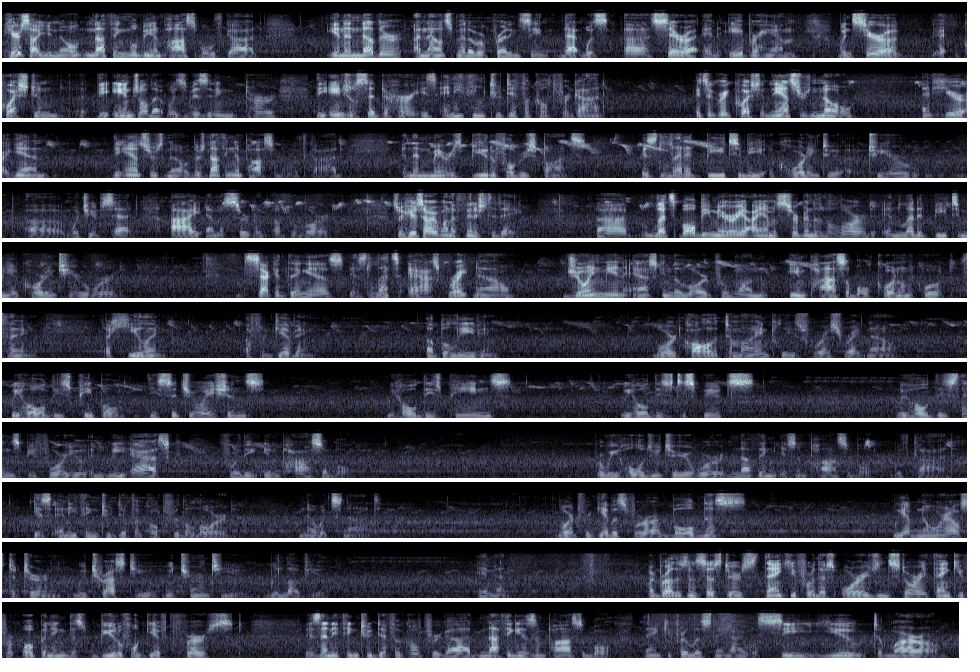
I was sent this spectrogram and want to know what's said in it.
Here's how you know nothing will be impossible with God. In another announcement of a pregnancy, that was uh, Sarah and Abraham. When Sarah questioned the angel that was visiting her, the angel said to her, Is anything too difficult for God? It's a great question. The answer is no. And here again, the answer is no. There's nothing impossible with God. And then Mary's beautiful response is, "Let it be to me according to to your uh, what you've said. I am a servant of the Lord." So here's how I want to finish today. Uh, let's all be Mary. I am a servant of the Lord, and let it be to me according to your word. Second thing is, is let's ask right now. Join me in asking the Lord for one impossible, quote unquote, thing a healing, a forgiving, a believing. Lord, call it to mind, please, for us right now. We hold these people, these situations, we hold these pains, we hold these disputes, we hold these things before you, and we ask for the impossible. For we hold you to your word. Nothing is impossible with God. Is anything too difficult for the Lord? No, it's not. Lord, forgive us for our boldness. We have nowhere else to turn. We trust you. We turn to you. We love you. Amen. My brothers and sisters, thank you for this origin story. Thank you for opening this beautiful gift first. Is anything too difficult for God? Nothing is impossible. Thank you for listening. I will see you tomorrow.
